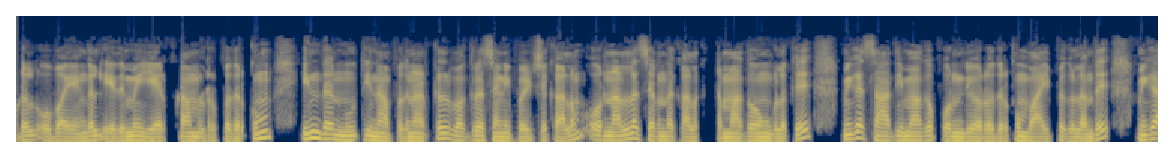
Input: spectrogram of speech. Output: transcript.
உடல் உபாயங்கள் எதுவுமே ஏற்படாமல் இருப்பதற்கும் இந்த நூற்றி நாற்பது நாட்கள் வக்ர சனி பயிற்சி காலம் ஒரு நல்ல சிறந்த காலகட்டமாக உங்களுக்கு மிக சாத்தியமாக பொருந்தி வருவதற்கும் வாய்ப்புகள் வந்து மிக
